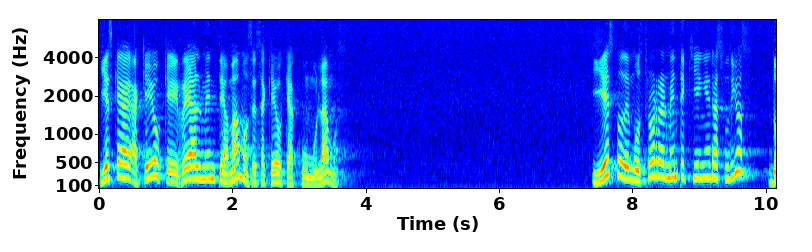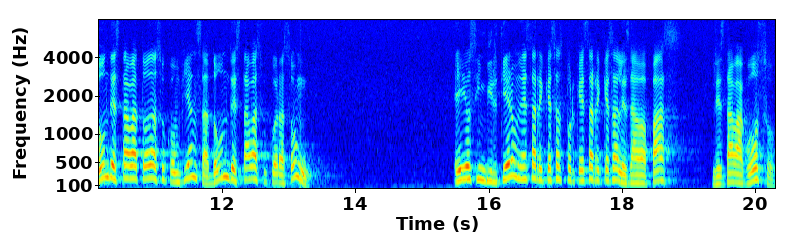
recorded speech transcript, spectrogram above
Y es que aquello que realmente amamos es aquello que acumulamos. Y esto demostró realmente quién era su Dios, dónde estaba toda su confianza, dónde estaba su corazón. Ellos invirtieron en estas riquezas porque esta riqueza les daba paz, les daba gozo,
